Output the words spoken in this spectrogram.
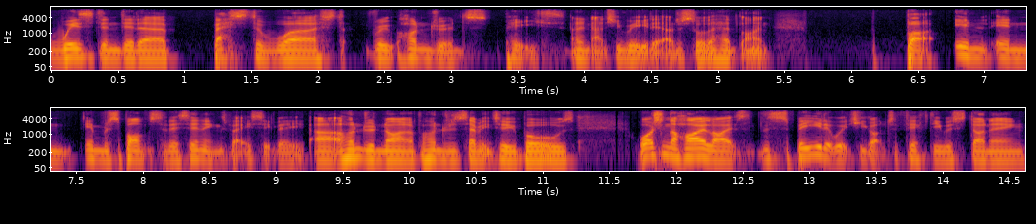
Wisden did a best to worst Root hundreds piece. I didn't actually read it. I just saw the headline. But in in in response to this innings, basically, uh, 109 of 172 balls. Watching the highlights, the speed at which he got to 50 was stunning,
